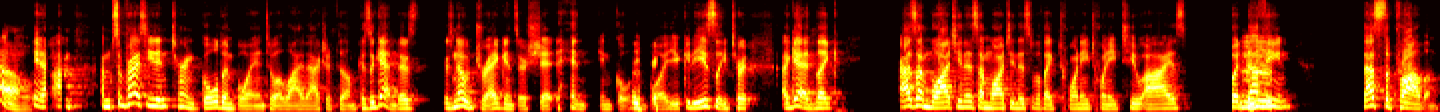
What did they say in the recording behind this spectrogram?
Oh. You know, I'm I'm surprised he didn't turn Golden Boy into a live action film because again, there's there's no dragons or shit in, in Golden Boy. you could easily turn again, like as I'm watching this, I'm watching this with like 2022 eyes, but mm-hmm. nothing that's the problem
